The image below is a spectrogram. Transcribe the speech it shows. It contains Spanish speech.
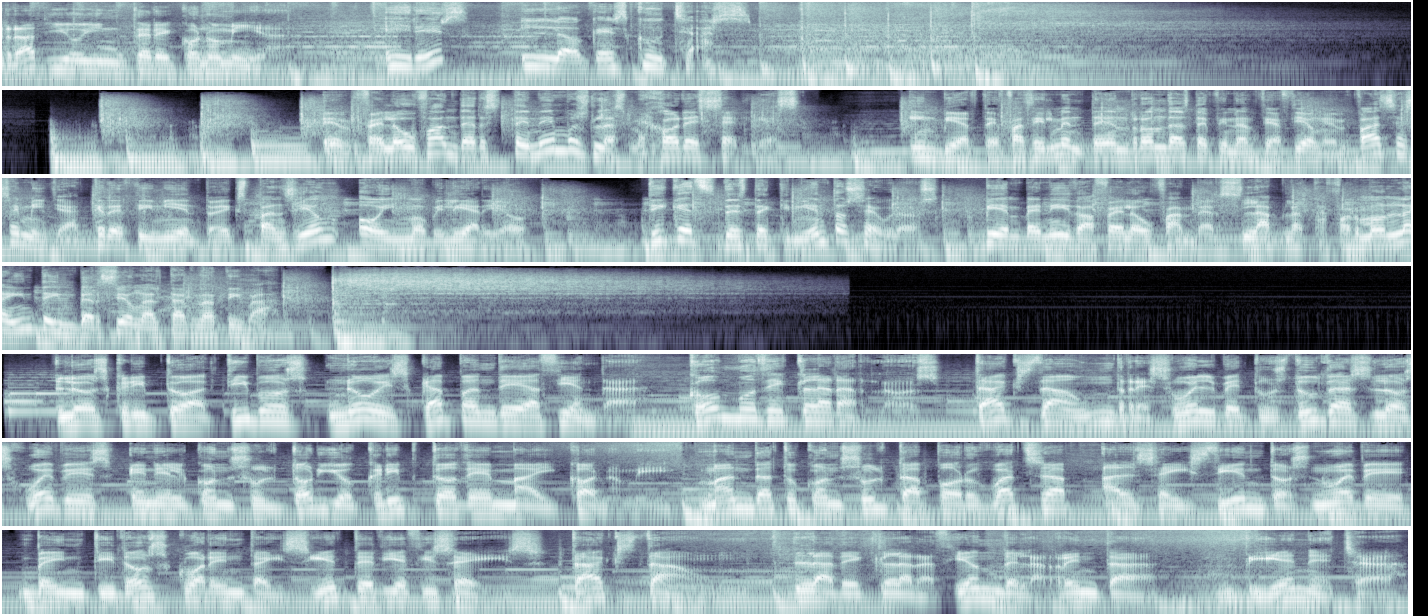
Radio Intereconomía. Eres lo que escuchas. En Fellow Funders tenemos las mejores series. Invierte fácilmente en rondas de financiación en fase semilla, crecimiento, expansión o inmobiliario. Tickets desde 500 euros. Bienvenido a Fellow Funders, la plataforma online de inversión alternativa. Los criptoactivos no escapan de Hacienda. ¿Cómo declararlos? TaxDown resuelve tus dudas los jueves en el consultorio cripto de MyEconomy. Manda tu consulta por WhatsApp al 609 2247 16. TaxDown. La declaración de la renta bien hecha.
